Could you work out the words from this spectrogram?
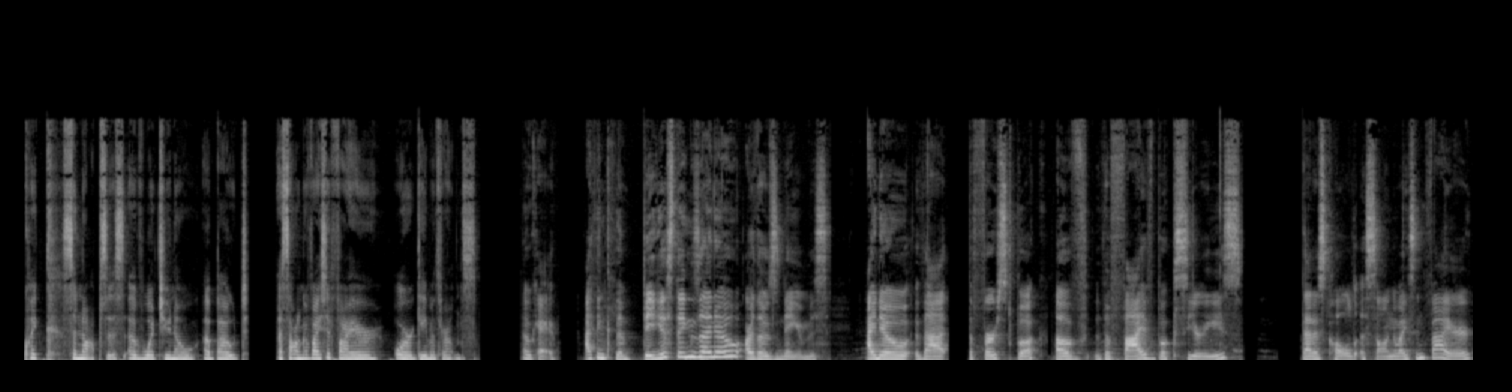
quick synopsis of what you know about A Song of Ice and Fire or Game of Thrones? Okay. I think the biggest things I know are those names. I know that the first book of the five book series that is called A Song of Ice and Fire.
